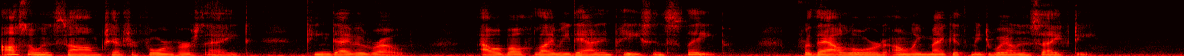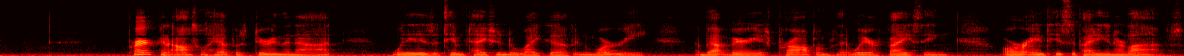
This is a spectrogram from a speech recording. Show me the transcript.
Also in Psalm chapter 4 and verse 8, King David wrote, I will both lay me down in peace and sleep, for thou, Lord, only maketh me dwell in safety. Prayer can also help us during the night when it is a temptation to wake up and worry about various problems that we are facing or are anticipating in our lives.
